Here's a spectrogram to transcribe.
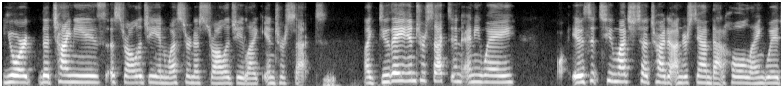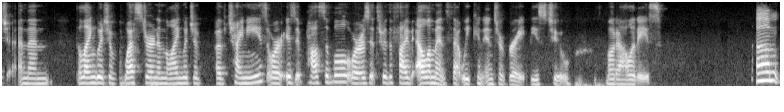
your the Chinese astrology and Western astrology like intersect? Like, do they intersect in any way? Is it too much to try to understand that whole language and then the language of Western and the language of, of Chinese? Or is it possible, or is it through the five elements that we can integrate these two modalities? um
